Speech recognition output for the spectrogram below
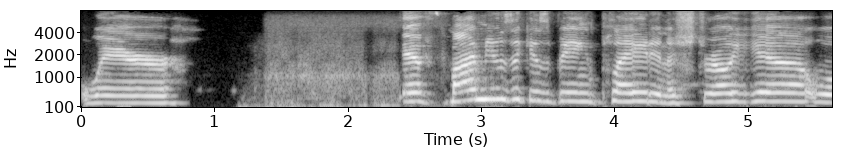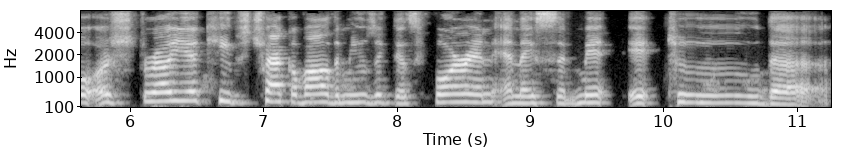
where if my music is being played in Australia, well, Australia keeps track of all the music that's foreign and they submit it to the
